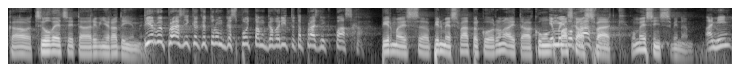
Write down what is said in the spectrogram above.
kā cilvēcei, tā arī viņa radījumi. Первый праздник, о котором Господь там говорит, это праздник Пасха. Pirmais, ā, pirmie svētki, par ko runāja, tā Ja kunga мы его paskās празднуем. svētki, un mēs viņus svinam. Аминь.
